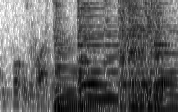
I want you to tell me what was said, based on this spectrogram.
This is called Survival.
